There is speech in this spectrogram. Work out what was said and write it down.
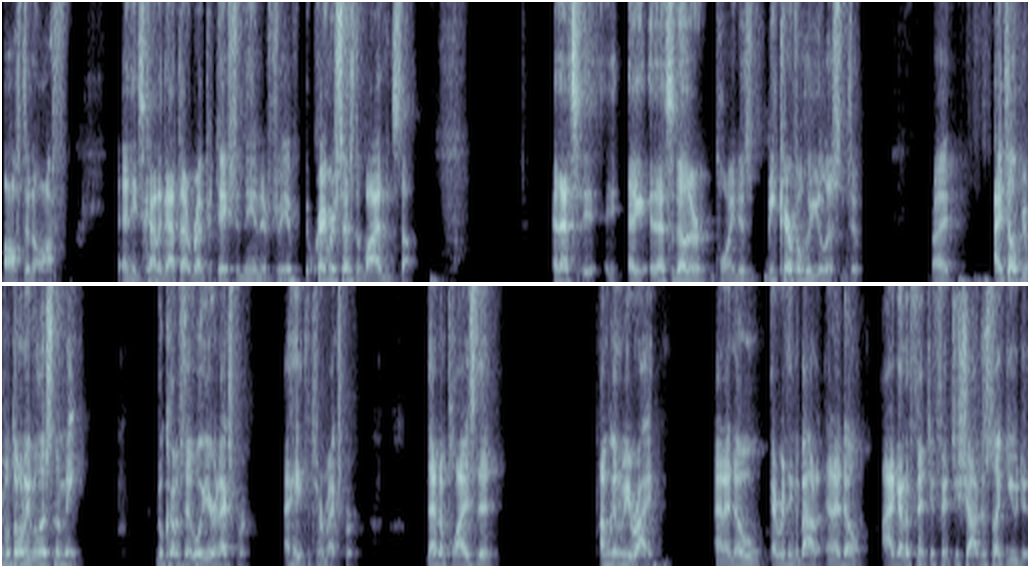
often off. And he's kind of got that reputation in the industry. If Cramer says to buy, then sell. And that's eh, eh, eh, that's another point is be careful who you listen to. Right. I tell people don't even listen to me. People come and say, Well, you're an expert. I hate the term expert. That implies that I'm going to be right and I know everything about it. And I don't. I got a 50 50 shot just like you do.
